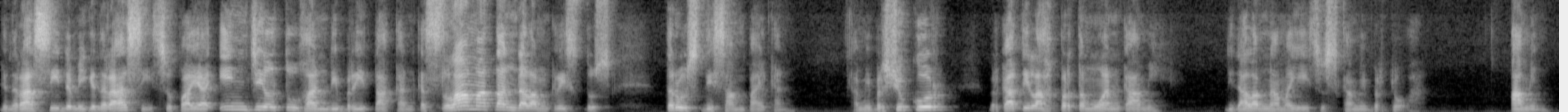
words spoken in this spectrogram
generasi demi generasi supaya Injil Tuhan diberitakan, keselamatan dalam Kristus terus disampaikan. Kami bersyukur, berkatilah pertemuan kami. Di dalam nama Yesus kami berdoa. Amin.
